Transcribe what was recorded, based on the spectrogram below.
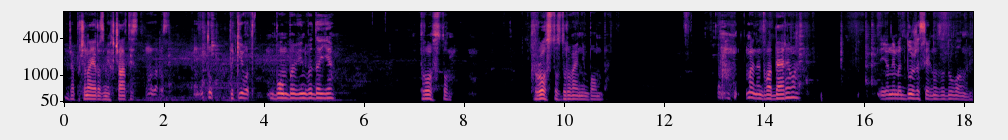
Вже починає розмягчатись. Ну, тут такі от бомби він видає. Просто, просто здоровенні бомби. У мене два дерева. Я ними дуже сильно задоволений.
